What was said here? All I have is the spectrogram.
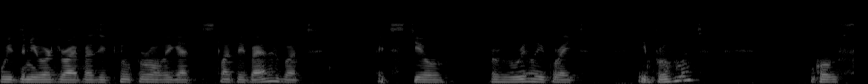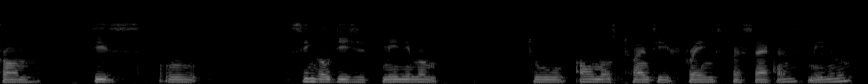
with the newer drivers it will probably get slightly better but it's still a really great improvement. Goes from this single digit minimum to almost 20 frames per second minimum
